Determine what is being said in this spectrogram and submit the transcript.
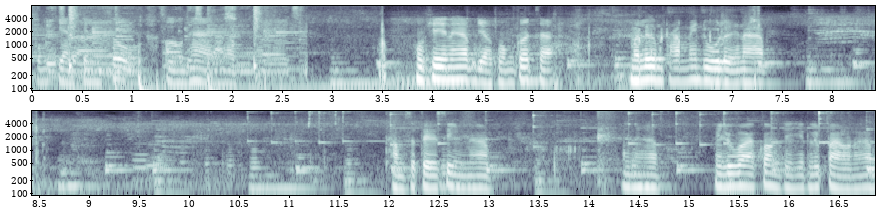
ผมเปลี่ยนเป็นโซ่สี่ห้านะครับ โอเคนะครับ เดี๋ยวผมก็จะมาเริ่มทำให้ดูเลยนะครับทำสเตอร์ซิ่งนะครับนี่นะครับ ไม่รู้ว่ากล้องจะเห็นหรือเปล่านะครับ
